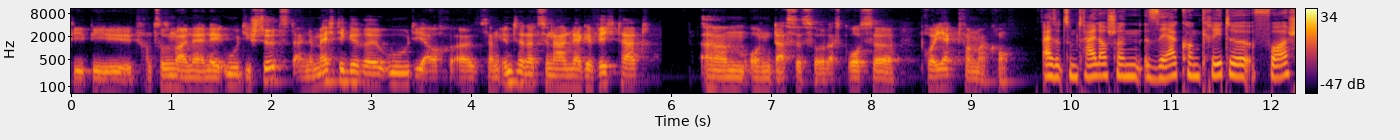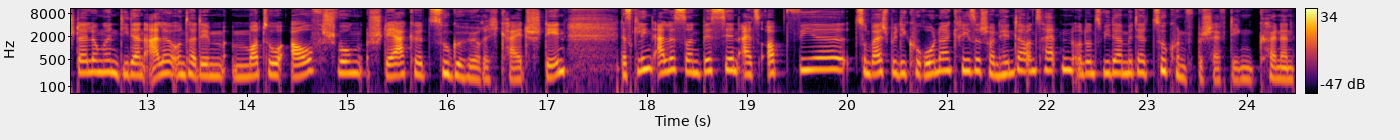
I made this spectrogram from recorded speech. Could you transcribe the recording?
die, die, Franzosen wollen eine EU, die schützt, eine mächtigere EU, die auch äh, sozusagen international mehr Gewicht hat. Ähm, und das ist so das große Projekt von Macron. Also zum Teil auch schon sehr konkrete Vorstellungen, die dann alle unter dem Motto Aufschwung, Stärke, Zugehörigkeit stehen. Das klingt alles so ein bisschen, als ob wir zum Beispiel die Corona-Krise schon hinter uns hätten und uns wieder mit der Zukunft beschäftigen können.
